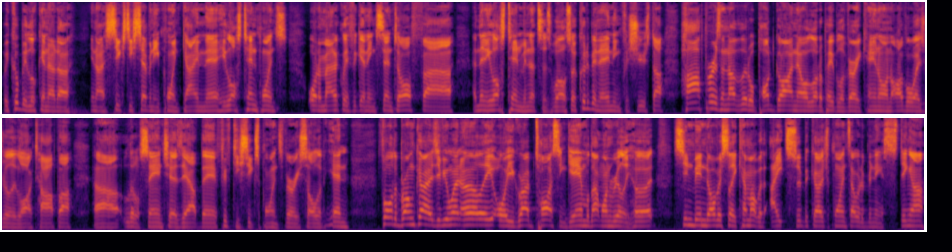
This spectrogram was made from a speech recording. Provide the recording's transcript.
we could be looking at a you know 60, 70 point game there. He lost 10 points automatically for getting sent off, uh, and then he lost 10 minutes as well. So it could have been anything for Schuster. Harper is another little pod guy. I know a lot of people are very keen on. I've always really liked Harper. Uh, little Sanchez out there, 56 points, very solid again. For the Broncos, if you went early or you grabbed Tyson Gamble, that one really hurt. Sinbind obviously came up with eight Supercoach points. That would have been a stinger.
